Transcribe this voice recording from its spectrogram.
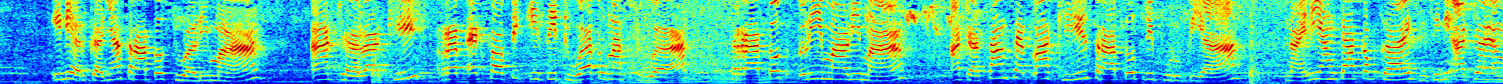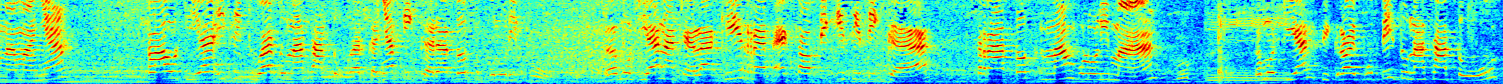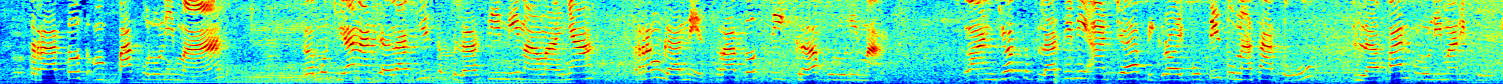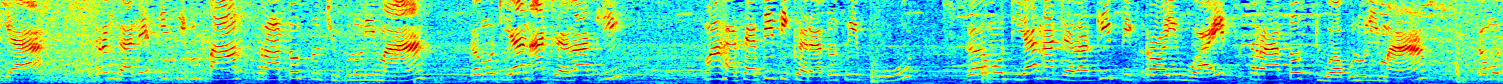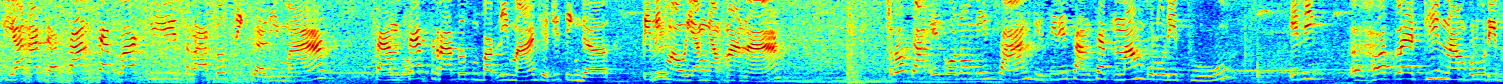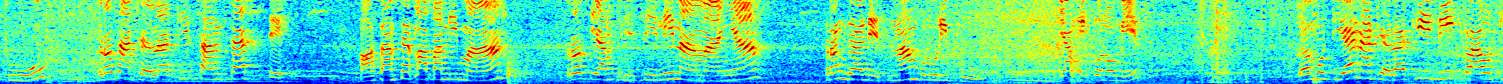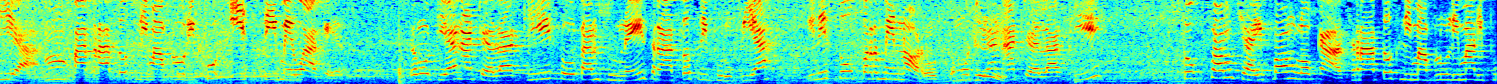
Ini harganya 125. Ada lagi red exotic isi 2 tunas 2 155 ada sunset lagi 100 ribu rupiah. Nah ini yang cakep guys. Di sini ada yang namanya Claudia isi 2 tunas 1 harganya 310 ribu. Kemudian ada lagi red exotic isi 3 165 Buki. kemudian big roy putih tuna 1 145 kemudian ada lagi sebelah sini namanya rengganis 135 lanjut sebelah sini ada big roy putih tuna 1 Rp85.000 rengganis isi 4 175 kemudian ada lagi mahaseti 300.000 kemudian ada lagi Big Roy White 125 kemudian ada Sunset lagi 135 Sunset 145 jadi tinggal pilih mau yang yang mana. Terus yang ekonomisan di sini Sunset 60.000 ini uh, Hot Lady 60.000 terus ada lagi Sunset eh oh Sunset 85 terus yang di sini namanya Rengganis 60.000 yang ekonomis kemudian ada lagi ini Claudia 450.000 istimewa guys kemudian ada lagi Sultan Brunei 100.000 rupiah ini super minor okay. kemudian ada lagi Suksom Jaipong lokal 155.000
